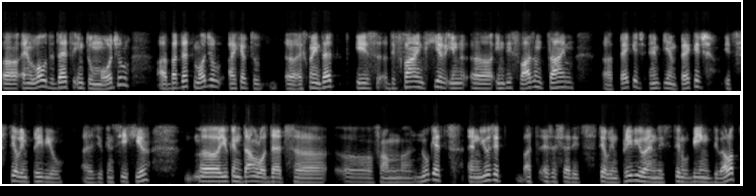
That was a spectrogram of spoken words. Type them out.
and load that into module. Uh, but that module, I have to uh, explain that is defined here in in this Wasmtime package, npm package. It's still in preview as you can see here. Uh, you can download that uh, uh, from NuGet and use it, but as I said, it's still in preview and it's still being developed,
